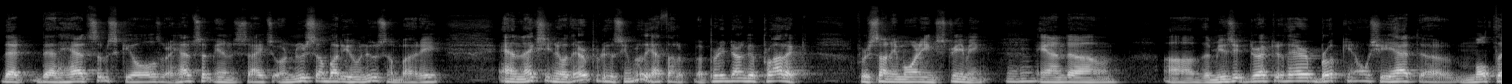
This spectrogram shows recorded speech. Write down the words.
that that had some skills or had some insights or knew somebody who knew somebody, and next you know they're producing really I thought a, pretty darn good product for Sunday morning streaming, and. Um, uh, the music director there, Brooke, you know, she had uh, multi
